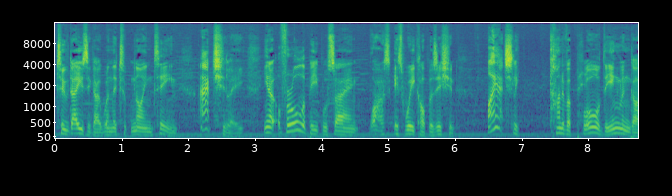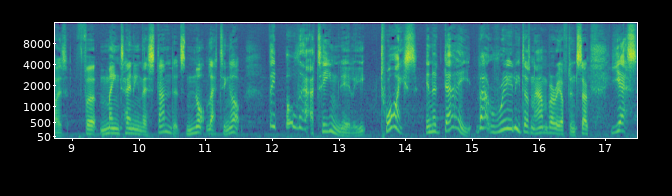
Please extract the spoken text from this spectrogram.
two days ago when they took 19. Actually, you know, for all the people saying, it's, it's weak opposition, I actually kind of applaud the England guys for maintaining their standards, not letting up. They bowled out a team nearly twice in a day. That really doesn't happen very often. So, yes,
